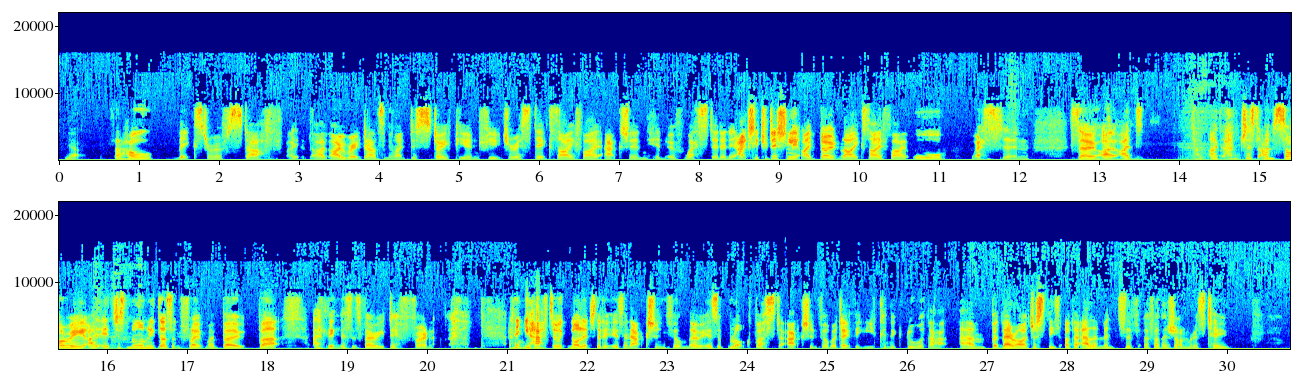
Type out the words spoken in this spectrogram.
Yeah. It's a whole mixture of stuff. I, I, I wrote down something like dystopian, futuristic, sci-fi, action, hint of western. And it, actually, traditionally, I don't like sci-fi or western. So I, I, I, I'm just, I'm sorry. I, it just normally doesn't float my boat. But I think this is very different. I think you have to acknowledge that it is an action film, though. It is a blockbuster action film. I don't think you can ignore that. Um, but there are just these other elements of, of other genres too.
